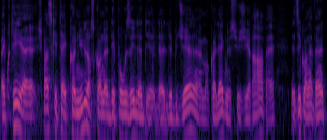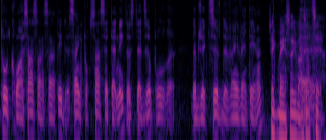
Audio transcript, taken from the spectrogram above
Bien, écoutez, euh, je pense qu'il était connu lorsqu'on a déposé le, budget. Euh, mon collègue, M. Girard, euh, a dit qu'on avait un taux de croissance en santé de 5 cette année, c'est-à-dire pour l'objectif de 2021. C'est bien ça, il va sortir.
